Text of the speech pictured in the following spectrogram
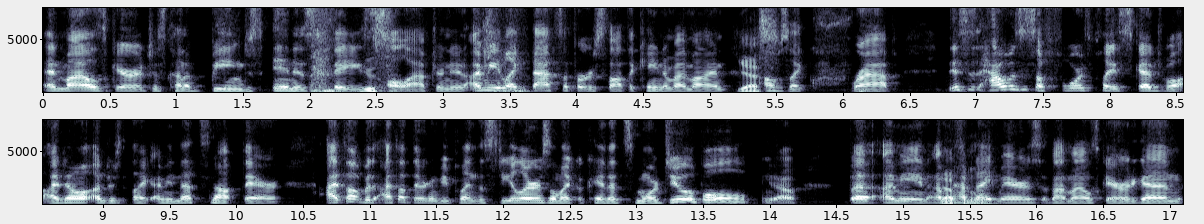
and Myles Garrett just kind of being just in his face was, all afternoon. I mean, like that's the first thought that came to my mind. Yes. I was like, crap. This is how is this a fourth place schedule? I don't understand. Like, I mean, that's not fair. I thought, but I thought they were going to be playing the Steelers. I'm like, okay, that's more doable, you know. But I mean, I'm going to have nightmares about Myles Garrett again,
